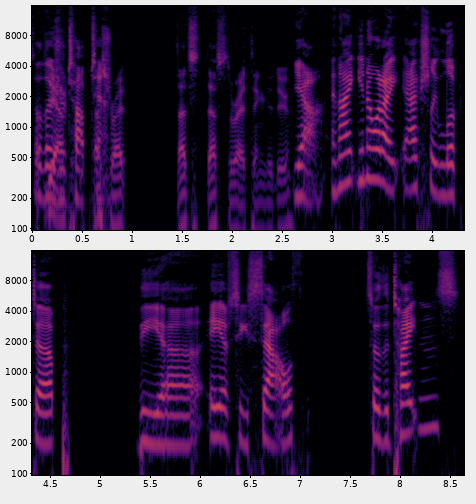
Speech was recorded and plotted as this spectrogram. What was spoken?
So those Yeah, are top ten. That's right. That's that's the right thing to do. Yeah, and I, you know what? I actually looked up the uh, AFC South. So the Titans.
